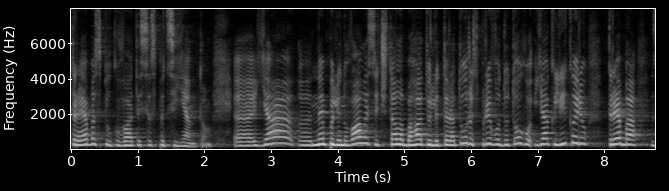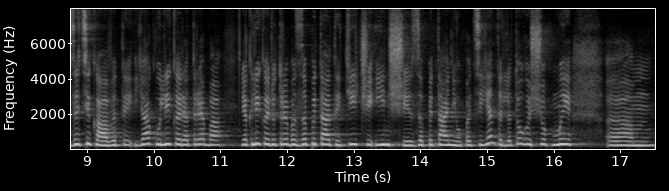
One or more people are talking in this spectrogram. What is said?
треба спілкуватися з пацієнтом. Е, Я е, не полінувалася, читала багато літератури з приводу того, як лікарю треба зацікавити, як у лікаря треба, як лікарю треба запитати ті чи інші запитання у пацієнта для того, щоб ми ем,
